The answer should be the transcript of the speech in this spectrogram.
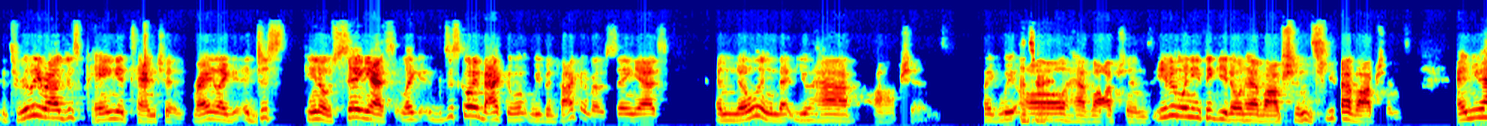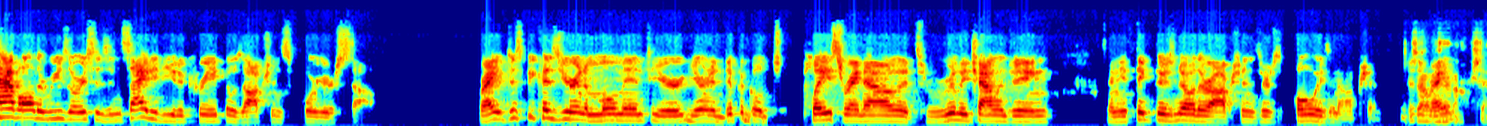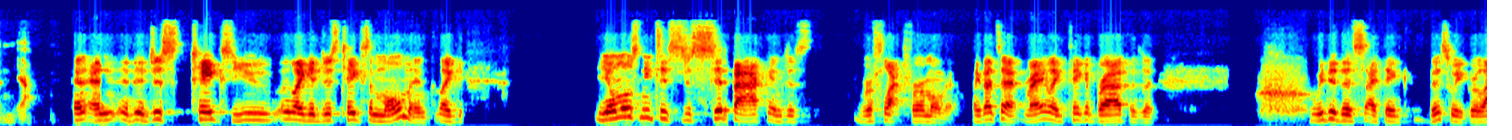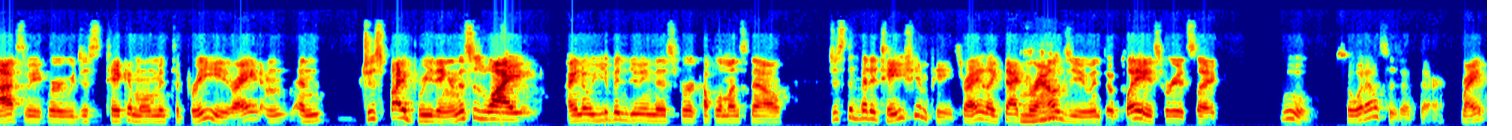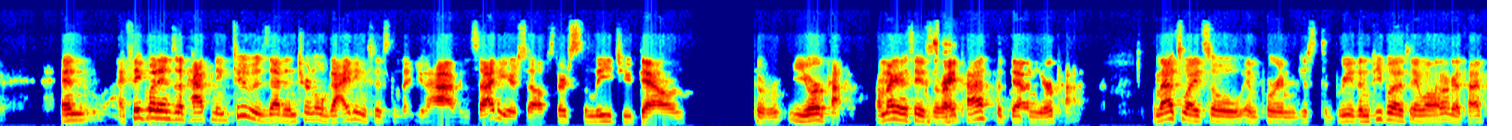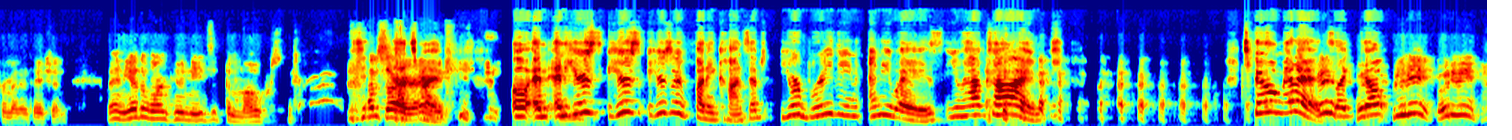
it's really around just paying attention, right? Like just you know, saying yes, like just going back to what we've been talking about, saying yes and knowing that you have options. Like we That's all right. have options. Even when you think you don't have options, you have options. And you have all the resources inside of you to create those options for yourself. Right? Just because you're in a moment, you're you're in a difficult place right now, it's really challenging. and you think there's no other options, there's always an option. There's always right? an option. Yeah. And, and it just takes you like it just takes a moment. Like you almost need to just sit back and just reflect for a moment. Like that's it right? Like take a breath. As a we did this i think this week or last week where we just take a moment to breathe right? And, and just by breathing. And this is why i know you've been doing this for a couple of months now. Just the meditation piece right? Like that mm-hmm. grounds you into a place where it's like ooh so what else is out there? Right and i think what ends up happening too is that internal guiding system that you have inside of yourself starts to lead you down the your path i'm not going to say it's the right path but down your path and that's why it's so important just to breathe. And people that say, well, I don't got time for meditation. Man, you're the one who needs it the most. I'm sorry, That's right? right. oh, and and mm-hmm. here's here's here's a funny concept. You're breathing anyways. You have time. Two minutes. Like don't. What do you mean? What do you mean?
